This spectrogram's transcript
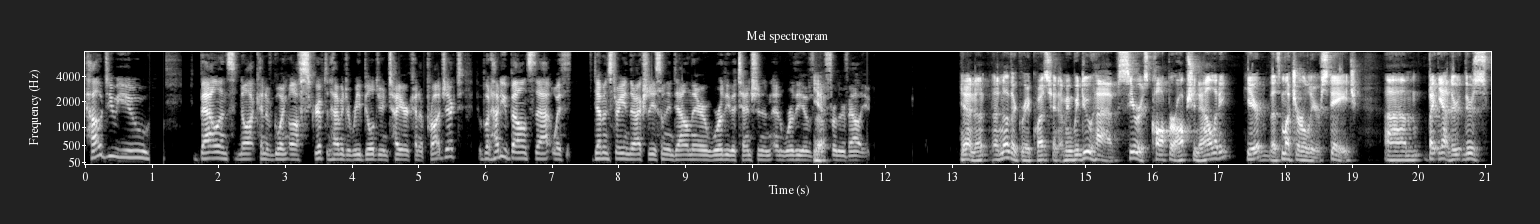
how do you balance not kind of going off script and having to rebuild your entire kind of project but how do you balance that with demonstrating there actually is something down there worthy of attention and, and worthy of yeah. further value Yeah, no, another great question. I mean, we do have serious copper optionality here. That's much earlier stage. Um, but yeah, there, there's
